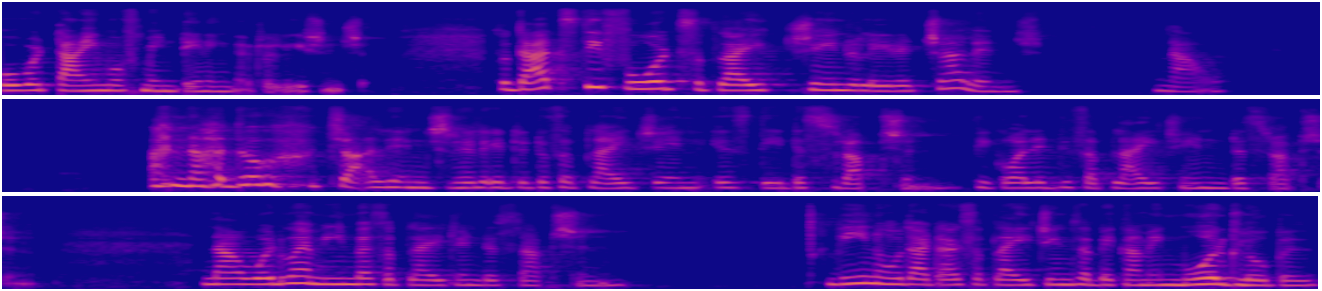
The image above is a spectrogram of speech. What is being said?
over time of maintaining that relationship. So that's the fourth supply chain related challenge. Now another challenge related to supply chain is the disruption. We call it the supply chain disruption. Now what do i mean by supply chain disruption? We know that our supply chains are becoming more global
